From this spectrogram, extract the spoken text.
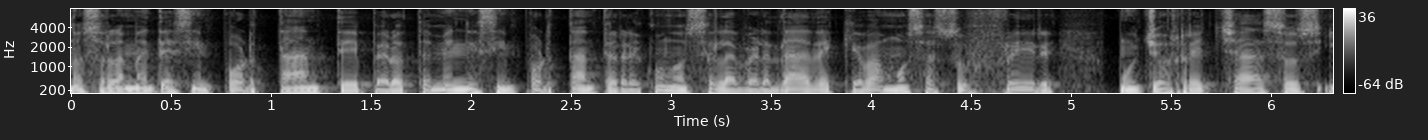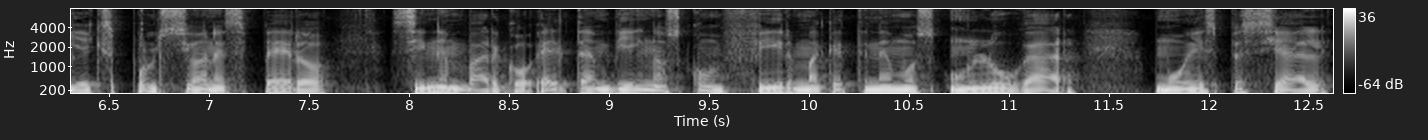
no solamente es importante, pero también es importante reconocer la verdad de que vamos a sufrir muchos rechazos y expulsiones, pero sin embargo, Él también nos confirma que tenemos un lugar muy especial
